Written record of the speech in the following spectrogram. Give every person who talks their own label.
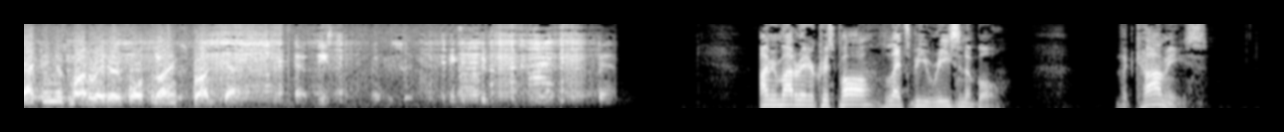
Speaker 1: Acting as moderator for tonight's broadcast.
Speaker 2: I'm your moderator, Chris Paul. Let's be reasonable. The commies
